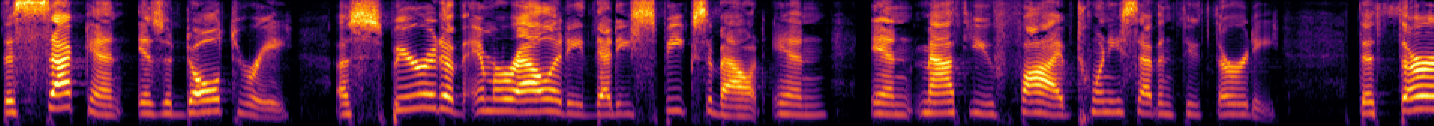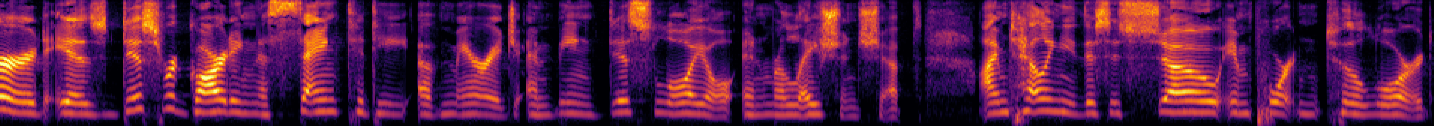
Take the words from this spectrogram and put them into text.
The second is adultery, a spirit of immorality that he speaks about in, in Matthew 5 27 through 30. The third is disregarding the sanctity of marriage and being disloyal in relationships. I'm telling you, this is so important to the Lord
